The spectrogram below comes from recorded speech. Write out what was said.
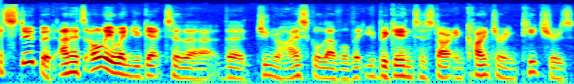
it's stupid. And it's only when you get to the, the junior high school level that you begin to start encountering teachers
